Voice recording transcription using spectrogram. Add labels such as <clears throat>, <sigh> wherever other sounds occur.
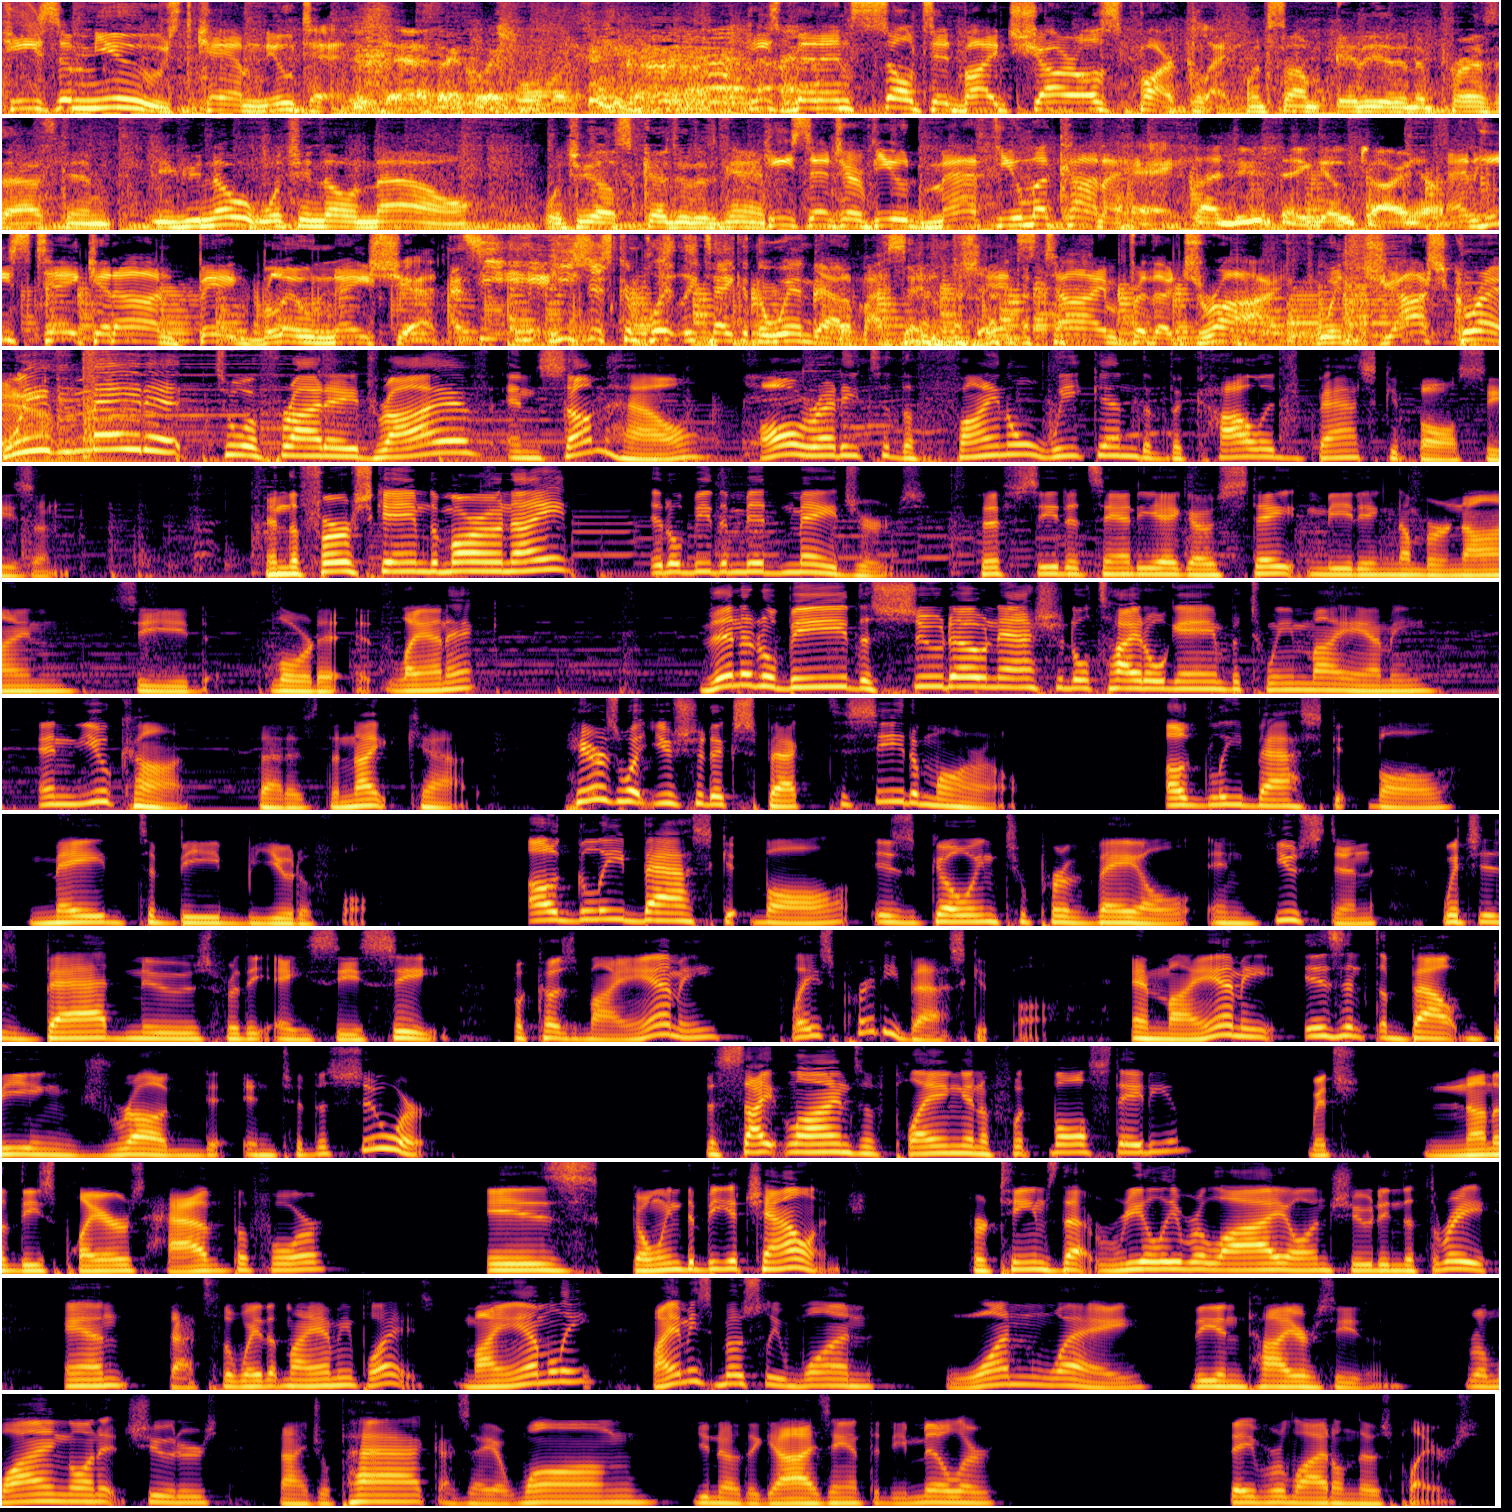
He's amused Cam Newton. Just ask that question one more time. He's been insulted by Charles Barkley. When some idiot in the press asks him, if you know what you know now, would you have scheduled this game? He's interviewed Matthew McConaughey. I do say go Tar Heels. And he's taken on Big Blue Nation. See, he's just completely taken the wind out of my sails. <laughs> It's time for the drive with Josh Graham. We've made it to a Friday drive and somehow already to the final weekend of the college basketball season. In the first game tomorrow night, it'll be the mid majors. Fifth seeded San Diego State meeting number nine seed Florida Atlantic. Then it'll be the pseudo national title game between Miami and UConn. That is the nightcap. Here's what you should expect to see tomorrow ugly basketball made to be beautiful. Ugly basketball is going to prevail in Houston, which is bad news for the ACC because Miami plays pretty basketball. And Miami isn't about being drugged into the sewer. The sight lines of playing in a football stadium, which none of these players have before, is going to be a challenge for teams that really rely on shooting the three. And that's the way that Miami plays. Miami, Miami's mostly won one way the entire season, relying on its shooters. Nigel Pack, Isaiah Wong, you know the guys, Anthony Miller. They've relied on those players.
